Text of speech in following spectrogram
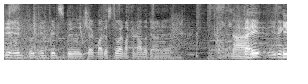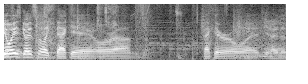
the inv- invincibility check by just doing like another down air. nah. But he, he- he didn't he go always for goes for like back air or um, back air or you know the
